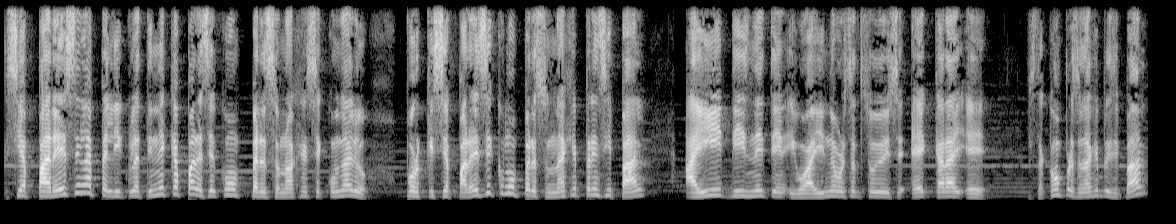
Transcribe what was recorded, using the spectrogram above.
si aparece en la película, tiene que aparecer como personaje secundario. Porque si aparece como personaje principal, ahí Disney tiene, igual ahí Universal Studios dice, eh, caray, eh, está como personaje principal,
